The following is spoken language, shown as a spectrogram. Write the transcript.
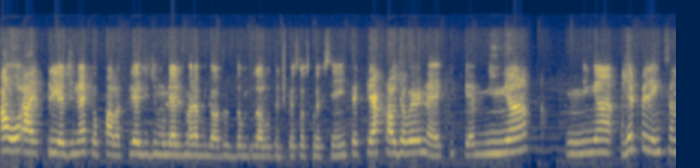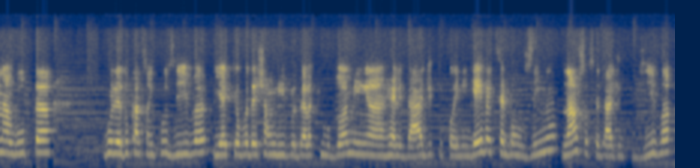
a, a tríade, né, que eu falo, a tríade de mulheres maravilhosas do, da luta de pessoas com deficiência, que é a Cláudia Werneck, que é minha, minha referência na luta por educação inclusiva. E aqui eu vou deixar um livro dela que mudou a minha realidade, que foi Ninguém Vai Ser Bonzinho na Sociedade Inclusiva.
